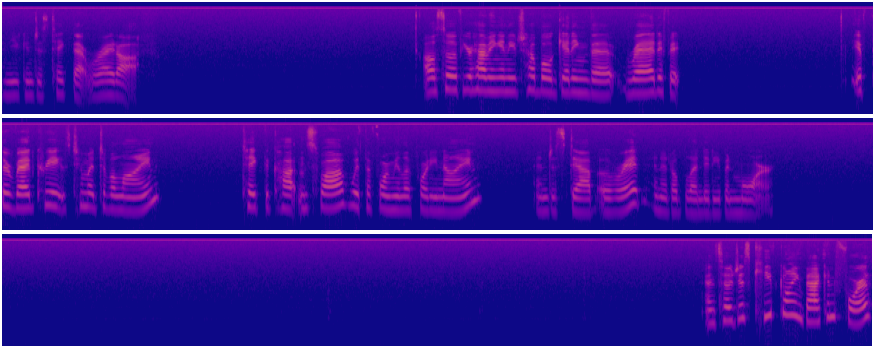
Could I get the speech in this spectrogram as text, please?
And you can just take that right off. Also, if you're having any trouble getting the red, if it if the red creates too much of a line, take the cotton swab with the Formula 49 and just dab over it and it'll blend it even more. And so just keep going back and forth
